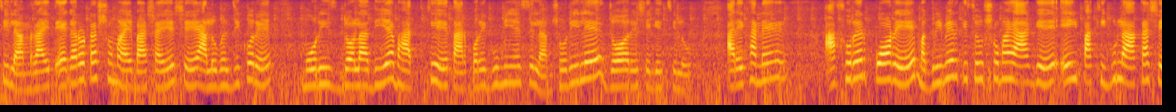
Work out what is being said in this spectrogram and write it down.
ছিলাম। রাত এগারোটার সময় বাসায় এসে আলু ভাজি করে মরিচ, ডলা দিয়ে ভাত খেয়ে তারপরে ঘুমিয়েছিলাম। শরীরে জ্বর এসে গেছিল। আর এখানে আসরের পরে মাগরিবের কিছু সময় আগে এই পাখিগুলো আকাশে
